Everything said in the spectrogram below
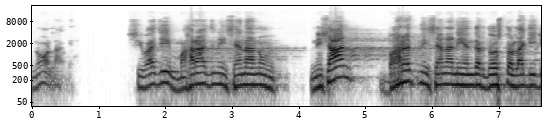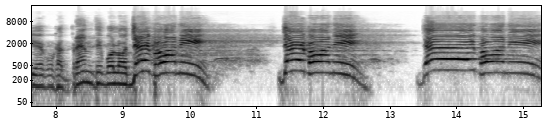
નો લાગે. શિવાજી મહારાજની સેનાનું નિશાન ભારતની સેનાની અંદર દોસ્તો લાગી ગયો એક વખત. પ્રેમથી બોલો, જય ભવાની! જય ભવાની! જય ભવાની!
